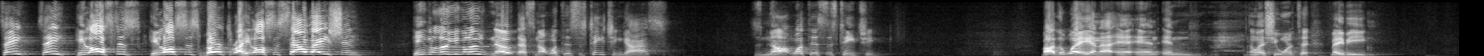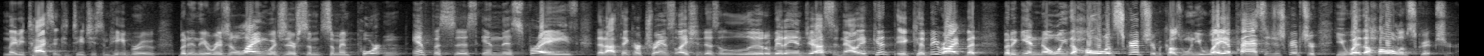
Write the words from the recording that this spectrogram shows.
See, see, he lost his, he lost his birthright, he lost his salvation. He can lose, you can lose. No, that's not what this is teaching, guys. It's not what this is teaching. By the way, and, I, and, and unless you wanted to, maybe, maybe Tyson could teach you some Hebrew, but in the original language, there's some, some important emphasis in this phrase that I think our translation does a little bit of injustice. Now, it could, it could be right, but, but again, knowing the whole of Scripture, because when you weigh a passage of Scripture, you weigh the whole of Scripture.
